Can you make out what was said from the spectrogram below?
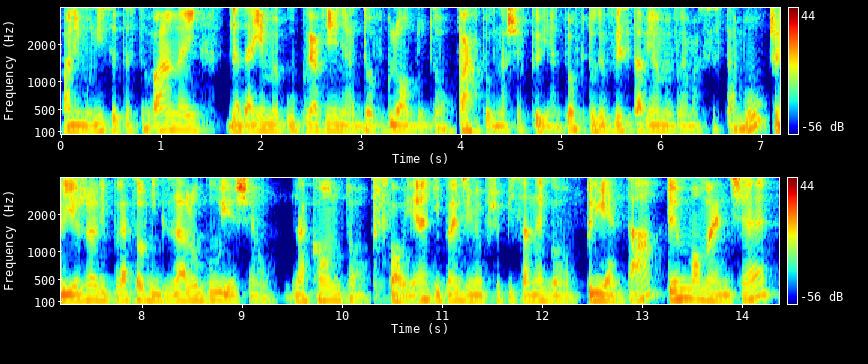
pani municy testowalnej, nadajemy uprawnienia do wglądu do faktur naszych klientów, które wystawiamy w ramach systemu. Czyli jeżeli pracownik zaloguje się na konto swoje i będzie miał przypisanego klienta, w tym momencie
